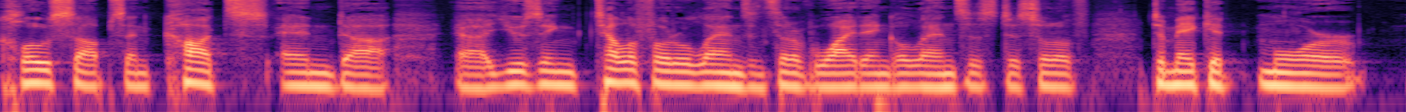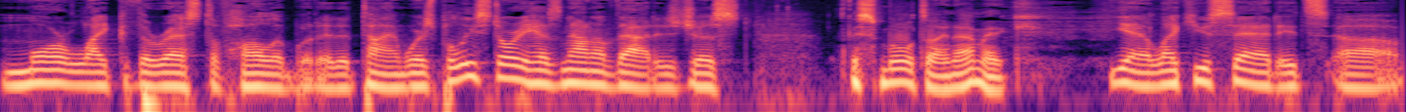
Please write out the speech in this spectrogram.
close ups and cuts and uh, uh, using telephoto lens instead of wide angle lenses to sort of to make it more more like the rest of Hollywood at a time. Whereas Police Story has none of that. It's just It's more dynamic. Yeah, like you said, it's uh,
